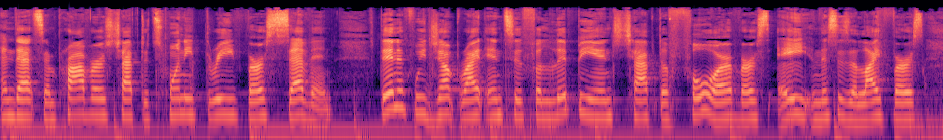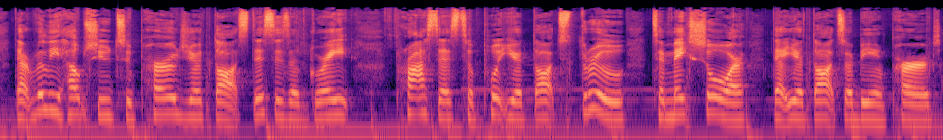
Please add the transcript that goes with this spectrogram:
And that's in Proverbs chapter 23, verse 7. Then, if we jump right into Philippians chapter 4, verse 8, and this is a life verse that really helps you to purge your thoughts. This is a great process to put your thoughts through to make sure that your thoughts are being purged.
